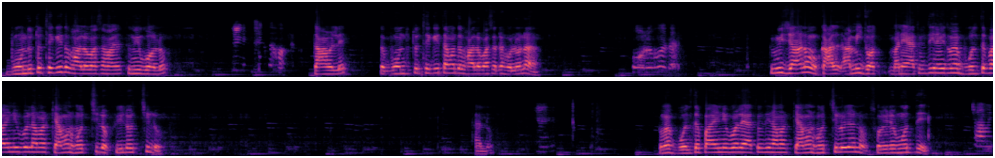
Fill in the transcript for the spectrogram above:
বন্ধুত্ব থেকেই তো ভালোবাসা হয় তুমি বলো। তাহলে? তো বন্ধুত্ব থেকেই তো আমাদের ভালোবাসাটা হলো না? তুমি জানো কাল আমি যত মানে এতদিন আমি তোমায় বলতে পারিনি বলে আমার কেমন হচ্ছিল ফিল হচ্ছিল? হ্যালো তোমায় বলতে পারিনি বলে এতদিন আমার কেমন হচ্ছিল জানো শরীরের মধ্যে? আমি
